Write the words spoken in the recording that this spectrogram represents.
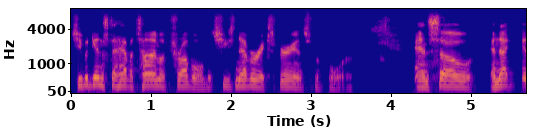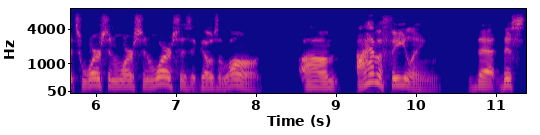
She begins to have a time of trouble that she's never experienced before. And so, and that gets worse and worse and worse as it goes along. Um, I have a feeling that this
